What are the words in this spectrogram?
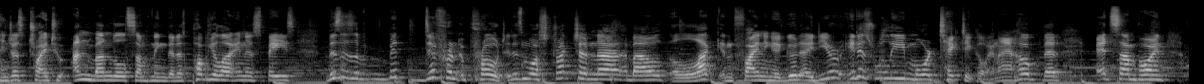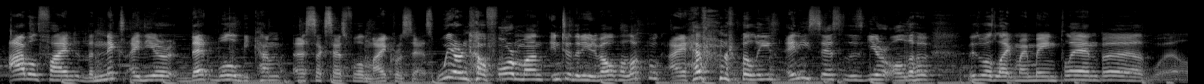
and just try to unbundle something that is popular in a space. This is a bit different approach. It is more structured, not about luck and finding a good idea. It is really more tactical and I hope that at some point I will find the next idea that will become a successful micro SaaS. We are now four months into the new developer logbook. I haven't released any SaaS this year, although this was like my main plan, but well,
